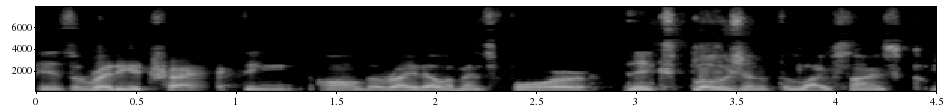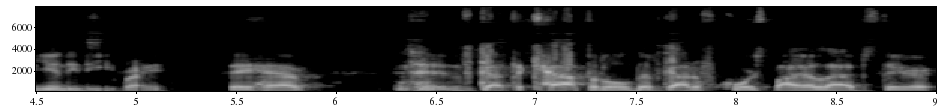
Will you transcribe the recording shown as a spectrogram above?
is already attracting all the right elements for the explosion of the life science community, right? They have they've got the capital, they've got of course biolabs there.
